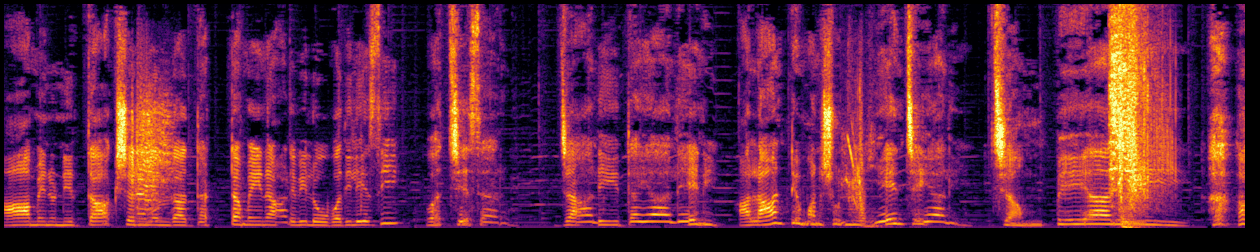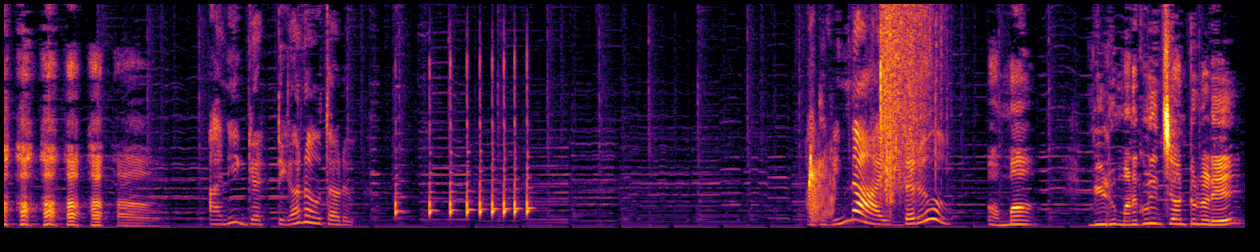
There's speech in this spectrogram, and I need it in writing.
ఆమెను నిర్దాక్షణ్యంగా దట్టమైన అడవిలో వదిలేసి వచ్చేశారు. జాలి దయా లేని అలాంటి మనుషుల్ని ఏం చేయాలి? చంపేయాలి. అని గట్టిగా నవ్వుతాడు. విన్న ఇద్దరు? అమ్మా వీడు మన గురించి అంటున్నాడే.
